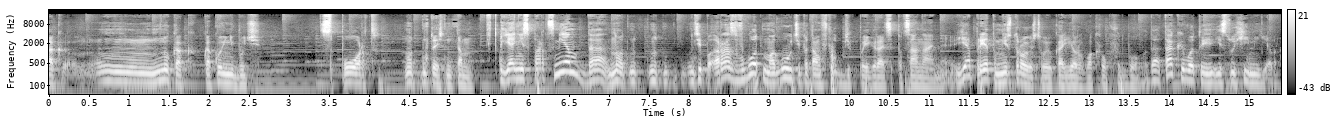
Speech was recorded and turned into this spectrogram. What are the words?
как ну, как какой-нибудь спорт. Ну, ну, то есть, ну, там, я не спортсмен, да, но, ну, ну, ну, типа, раз в год могу, типа, там, в футбик поиграть с пацанами. Я при этом не строю свою карьеру вокруг футбола, да, так и вот и, и сухими евро.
